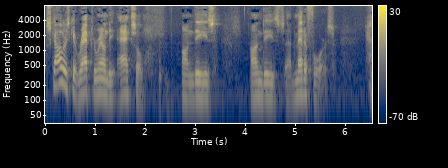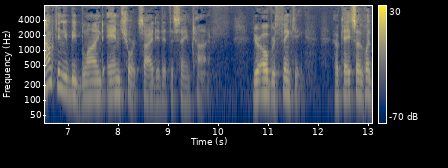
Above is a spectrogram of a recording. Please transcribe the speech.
scholars get wrapped around the axle on these, on these uh, metaphors. How can you be blind and short sighted at the same time? You're overthinking. Okay, so what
